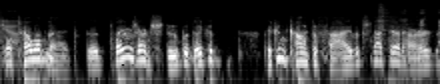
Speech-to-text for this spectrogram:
So Yeah. tell them that the players aren't stupid. They could they can count to five. It's not that hard."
